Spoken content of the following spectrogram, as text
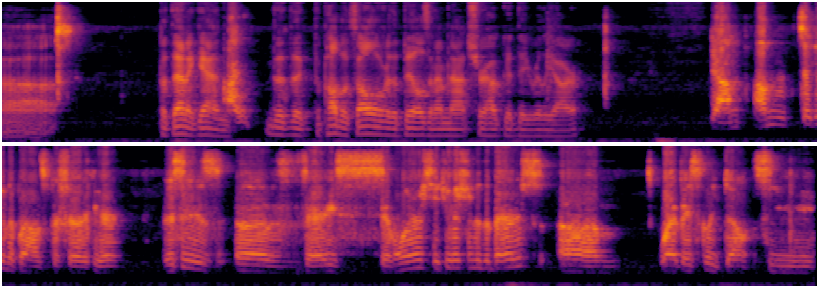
Uh, but then again, the, the the public's all over the Bills, and I'm not sure how good they really are. Yeah, I'm, I'm taking the Browns for sure here. This is a very similar situation to the Bears, um, where I basically don't see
